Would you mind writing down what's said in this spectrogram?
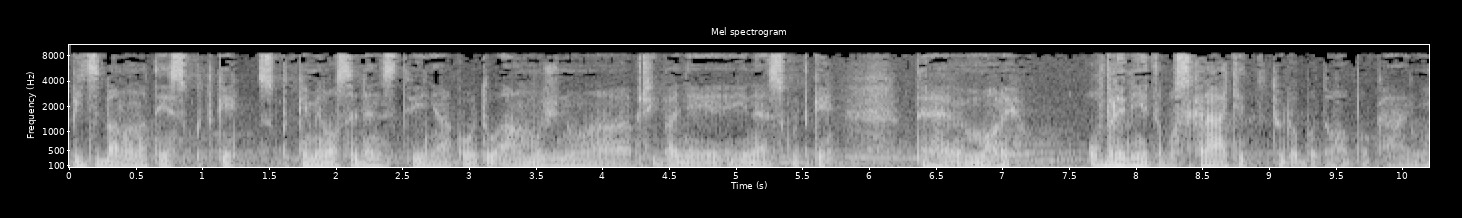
víc dbalo na ty skutky, skutky milosedenství, nějakou tu almužnu a případně jiné skutky, které mohly ovlivnit nebo zkrátit tu dobu toho pokání.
